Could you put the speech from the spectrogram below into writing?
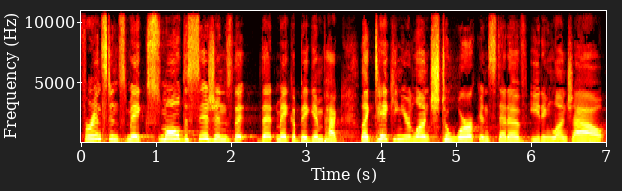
for instance, make small decisions that, that make a big impact, like taking your lunch to work instead of eating lunch out.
